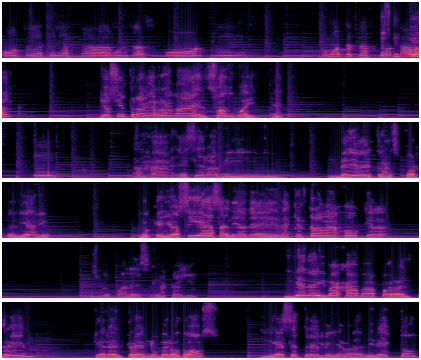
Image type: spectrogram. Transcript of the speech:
o tú ya tenías que agarrar algún transporte? ¿Cómo te transportabas? yo siempre agarraba el subway. Sí, Ajá, ese era mi, mi- mi medio de transporte diario. Lo que yo hacía, salía de, de aquel trabajo que era, me parece, en la calle, y ya de ahí bajaba para el tren, que era el tren número 2, y ese tren me llevaba directo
